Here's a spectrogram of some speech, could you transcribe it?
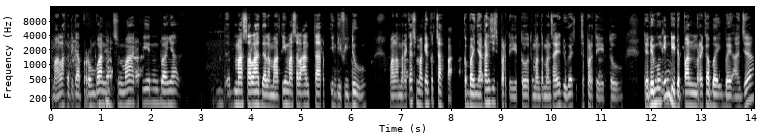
malah ketika perempuan semakin banyak masalah dalam arti masalah antar individu malah mereka semakin pecah pak kebanyakan sih seperti itu teman-teman saya juga seperti itu jadi mungkin di depan mereka baik-baik aja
